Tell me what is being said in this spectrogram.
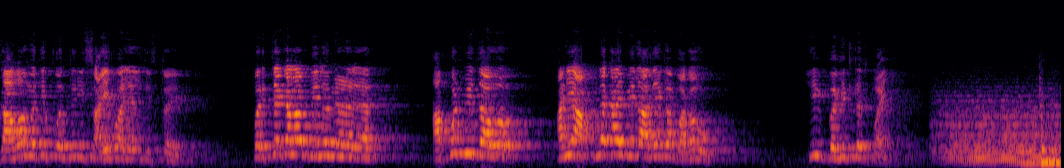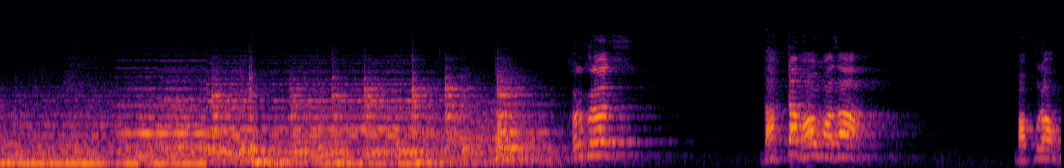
गावामध्ये कोणतरी साहेब आलेलं दिसतंय. प्रत्येकाला बिल मिळाल्यात. आपण बी जावं आणि आपलं काय बिल आले का बघावं? ही बघितलंच पाहिजे. खरोखरच धाकटा भाव माझा. बापूराव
